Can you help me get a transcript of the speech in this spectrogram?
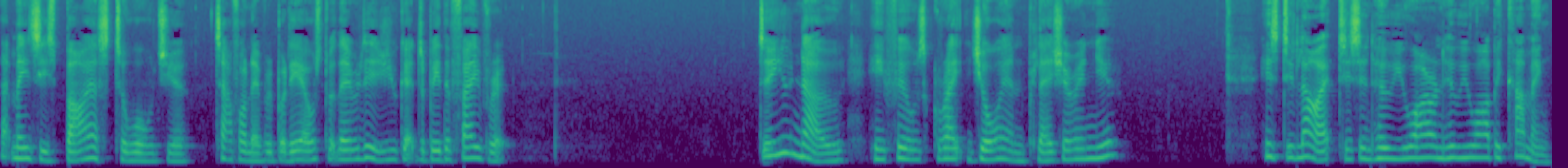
That means he's biased towards you. Tough on everybody else, but there it is. You get to be the favourite. Do you know he feels great joy and pleasure in you? His delight is in who you are and who you are becoming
